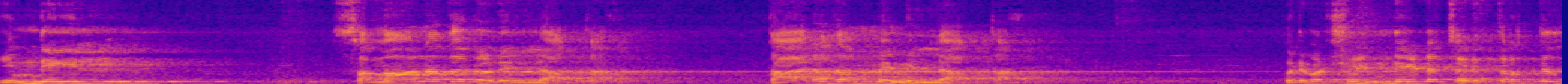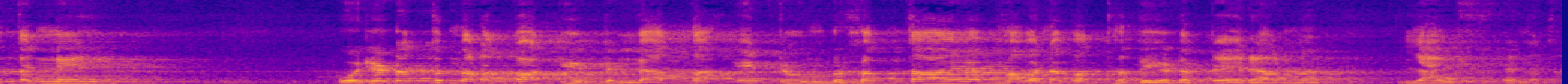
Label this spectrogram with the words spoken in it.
ഇന്ത്യയിൽ സമാനതകളില്ലാത്ത താരതമ്യമില്ലാത്ത ഒരുപക്ഷെ ഇന്ത്യയുടെ ചരിത്രത്തിൽ തന്നെ ഒരിടത്തും നടപ്പാക്കിയിട്ടില്ലാത്ത ഏറ്റവും ബൃഹത്തായ ഭവന പദ്ധതിയുടെ പേരാണ് ലൈഫ് എന്നത്.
